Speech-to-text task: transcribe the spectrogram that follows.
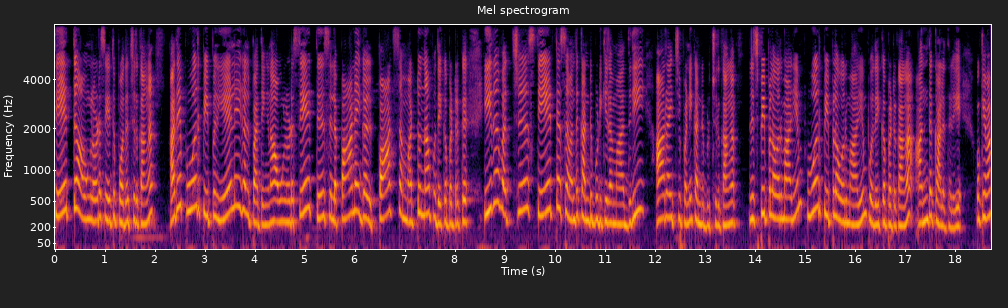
சேர்த்து அவங்களோட சேர்த்து புதைச்சிருக்காங்க. அதே புவர் பீப்புள் ஏழைகள் பார்த்தீங்கன்னா அவங்களோட சேர்த்து சில பானைகள் பார்ட்ஸை மட்டும்தான் புதைக்கப்பட்டிருக்கு. இதை வச்சு ஸ்டேட்டஸை வந்து கண்டுபிடிக்கிற மாதிரி ஆராய்ச்சி பண்ணி கண்டுபிடிச்சிருக்காங்க. ரிச் பீப்புளை ஒரு மாதிரியும் புவர் பீப்புளை ஒரு மாதிரியும் புதைக்கப்பட்டிருக்காங்க அந்த காலத்திலேயே. ஓகேவா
